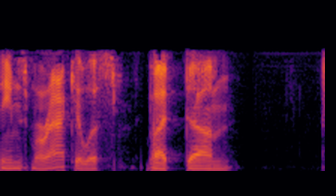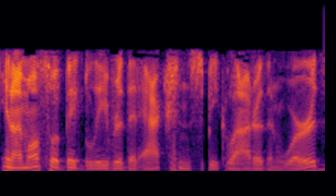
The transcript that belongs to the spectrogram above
seems miraculous. But um, know, I'm also a big believer that actions speak louder than words.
